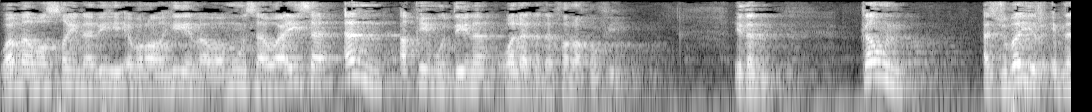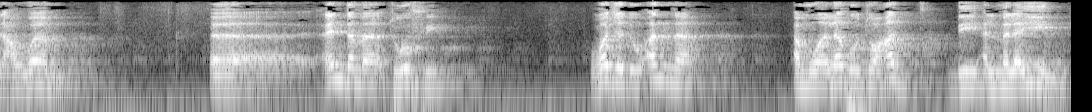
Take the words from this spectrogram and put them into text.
وما وصينا به إبراهيم وموسى وعيسى أن أقيموا الدين ولا تتفرقوا فيه. إذا كون الزبير ابن العوام آه، عندما توفي وجدوا أن أمواله تعد بالملايين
